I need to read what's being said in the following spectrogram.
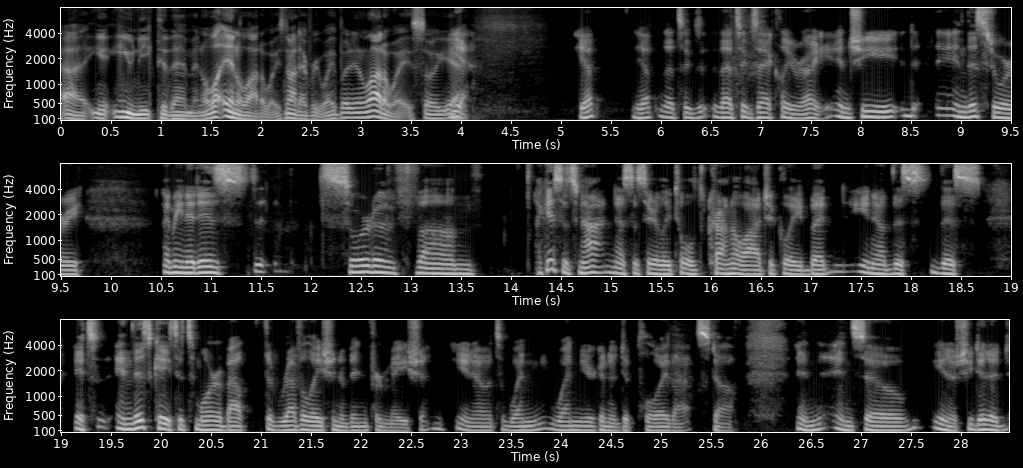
uh, unique to them in a lot in a lot of ways not every way but in a lot of ways so yeah, yeah. yep yep that's ex- that's exactly right and she in this story i mean it is sort of um I guess it's not necessarily told chronologically, but you know this this it's in this case it's more about the revelation of information. You know, it's when when you're going to deploy that stuff, and and so you know she did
